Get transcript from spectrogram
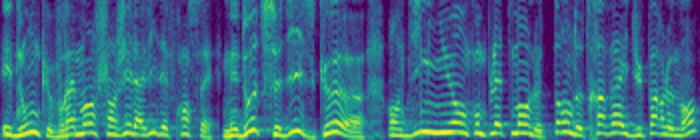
et donc vraiment changer la vie des Français. Mais d'autres se disent que euh, en diminuant complètement le temps de travail du Parlement,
